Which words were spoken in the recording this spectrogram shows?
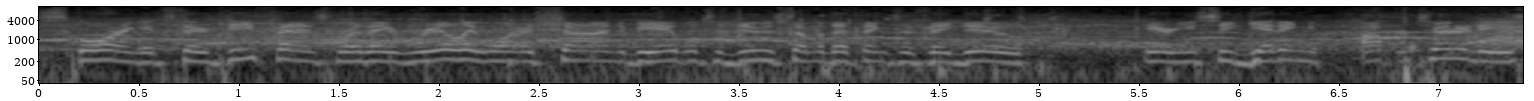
scoring, it's their defense where they really want to shine to be able to do some of the things that they do. Here you see getting opportunities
